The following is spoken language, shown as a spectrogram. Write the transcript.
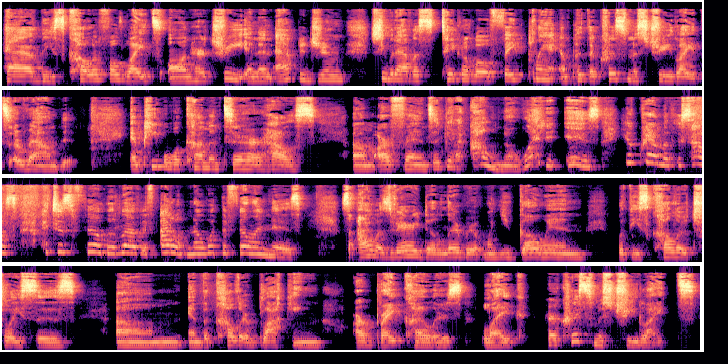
have these colorful lights on her tree. And then after June, she would have us take her little fake plant and put the Christmas tree lights around it. And people would come into her house um, our friends and be like, I don't know what it is. Your grandmother's house. I just feel the love if I don't know what the feeling is. So I was very deliberate when you go in with these color choices um, and the color blocking are bright colors like her Christmas tree lights.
